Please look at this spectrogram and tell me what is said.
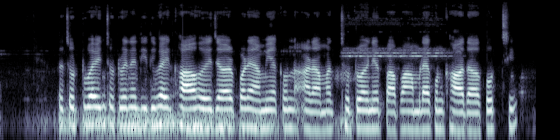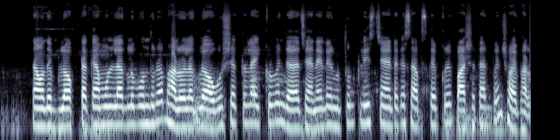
তো ছোট্ট ভাইন ছোট ভাইনের দিদিভাই খাওয়া হয়ে যাওয়ার পরে আমি এখন আর আমার ছোট ভাইনের পাপা আমরা এখন খাওয়া দাওয়া করছি। তো আমাদের ব্লগটা কেমন লাগল বন্ধুরা? ভালো লাগলে অবশ্যই একটা লাইক করবেন। যারা চ্যানেলে নতুন, প্লিজ চ্যানেলটাকে সাবস্ক্রাইব করে পাশে থাকবেন। সবাই ভালো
